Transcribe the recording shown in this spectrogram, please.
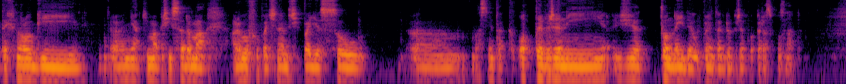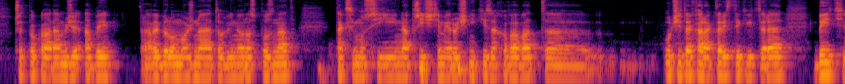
technologií, eh, nějakýma přísadama, anebo v opačném případě jsou eh, vlastně tak otevřený, že to nejde úplně tak dobře rozpoznat. Předpokládám, že aby právě bylo možné to víno rozpoznat, tak si musí napříč těmi ročníky zachovávat eh, určité charakteristiky, které byť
